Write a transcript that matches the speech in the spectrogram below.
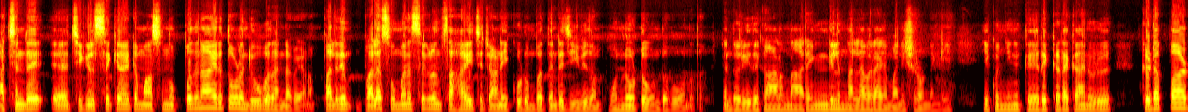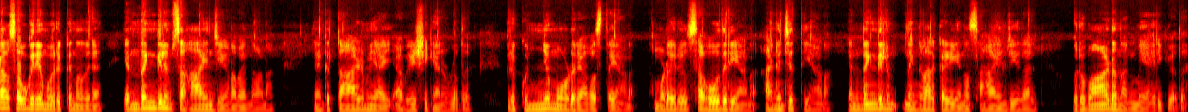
അച്ഛന്റെ ചികിത്സയ്ക്കായിട്ട് മാസം മുപ്പതിനായിരത്തോളം രൂപ തന്നെ വേണം. പലരും പല സുമനസ്സുകളും സഹായിച്ചിട്ടാണ് ഈ കുടുംബത്തിന്റെ ജീവിതം മുന്നോട്ട് കൊണ്ടുപോകുന്നത്. എന്തോ ഇത് കാണുന്ന ആരെങ്കിലും നല്ലവരായ മനുഷ്യരുണ്ടെങ്കിൽ ഈ കുഞ്ഞുങ്ങൾ കയറി കിടക്കാൻ ഒരു കിടപ്പാട സൗകര്യം ഒരുക്കുന്നതിന് എന്തെങ്കിലും സഹായം ചെയ്യണമെന്നാണ് ഞങ്ങൾക്ക് താഴ്മയായി അപേക്ഷിക്കാനുള്ളത്. ഒരു കുഞ്ഞു മോടൊരവസ്ഥയാണ്. നമ്മുടെ ഒരു സഹോദരിയാണ് അനുജത്തിയാണ്. എന്തെങ്കിലും നിങ്ങളാൽ കഴിയുന്ന സഹായം ചെയ്താൽ ഒരുപാട് നന്മയായിരിക്കും അത്.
